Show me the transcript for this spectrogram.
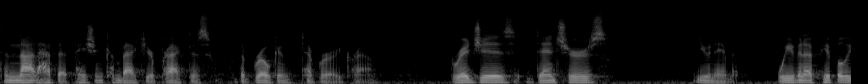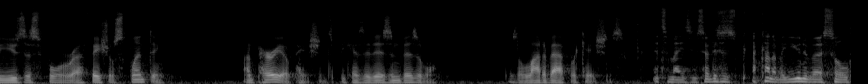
to not have that patient come back to your practice with a broken temporary crown. Bridges, dentures, you name it. We even have people who use this for uh, facial splinting on perio patients because it is invisible. There's a lot of applications. It's amazing. So this is a kind of a universal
